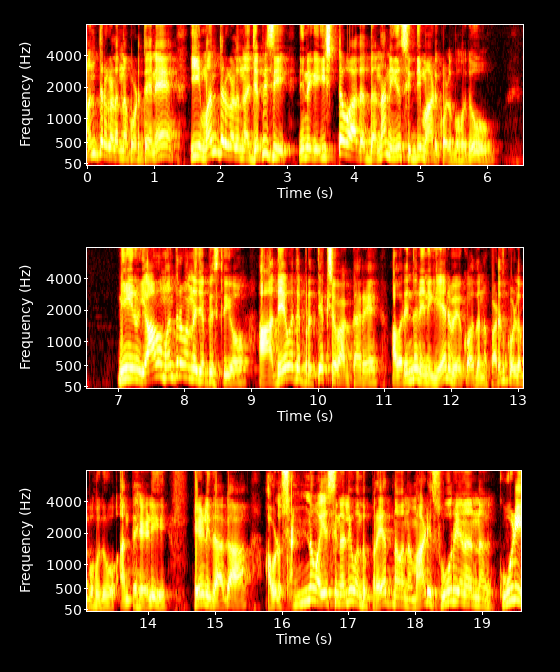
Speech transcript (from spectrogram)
ಮಂತ್ರಗಳನ್ನು ಕೊಡ್ತೇನೆ. ಈ ಮಂತ್ರಗಳನ್ನು ಜಪಿಸಿ ನಿನಗೆ ಇಷ್ಟವಾದದ್ದನ್ನು ನೀನು ಸಿದ್ಧಿ ಮಾಡಿಕೊಳ್ಬಹುದು. ನೀನು ಯಾವ ಮಂತ್ರವನ್ನು ಜಪಿಸ್ತೀಯೋ ಆ ದೇವತೆ ಪ್ರತ್ಯಕ್ಷವಾಗ್ತಾರೆ, ಅವರಿಂದ ನಿನಗೇನು ಬೇಕೋ ಅದನ್ನು ಪಡೆದುಕೊಳ್ಳಬಹುದು ಅಂತ ಹೇಳಿ ಹೇಳಿದಾಗ ಅವಳು ಸಣ್ಣ ವಯಸ್ಸಿನಲ್ಲಿ ಒಂದು ಪ್ರಯತ್ನವನ್ನು ಮಾಡಿ ಸೂರ್ಯನನ್ನು ಕೂಡಿ,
